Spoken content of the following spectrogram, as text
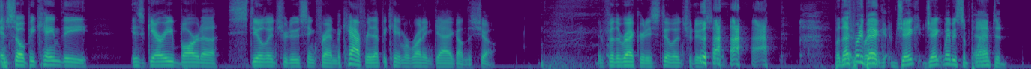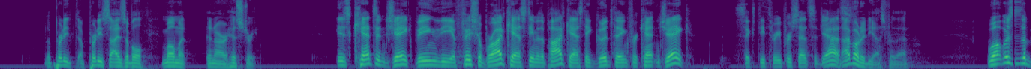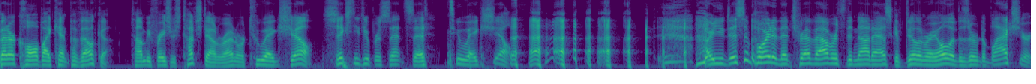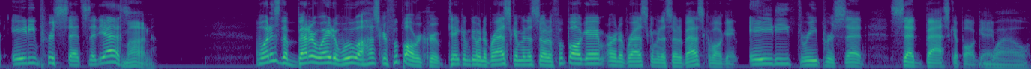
And so it became the is Gary Barta still introducing Fran McCaffery? That became a running gag on the show. And for the record, he's still introducing. But that's pretty big. Jake Jake maybe supplanted a pretty a pretty sizable moment in our history. is Kent and Jake being the official broadcast team of the podcast a good thing for Kent and Jake? 63% said yes. I voted yes for that. What was the better call by Kent Pavelka? Tommie Frazier's touchdown run or two egg shell? 62% said two egg shell. Are you disappointed that Trev Alberts did not ask if Dylan Raiola deserved a black shirt? 80% said yes. Come on. What is the better way to woo a Husker football recruit? Take him to a Nebraska Minnesota football game or a Nebraska Minnesota basketball game? 83% said basketball game. Wow.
